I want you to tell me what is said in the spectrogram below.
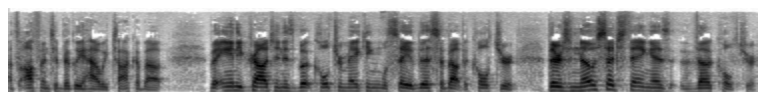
That's often typically how we talk about. But Andy Crouch, in his book Culture Making, will say this about the culture there's no such thing as the culture.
